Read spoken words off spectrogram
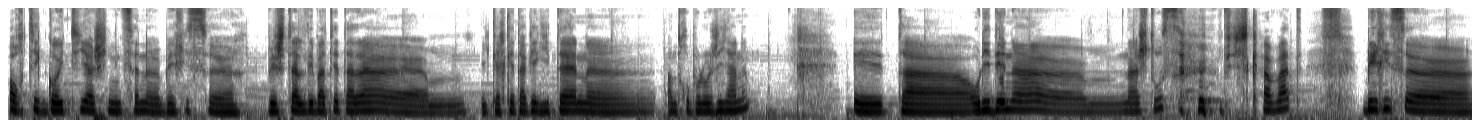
Hortik goiti hasi nintzen uh, berriz uh, beste alde batetara uh, ikerketak egiten uh, antropologian. Eta hori dena uh, nahastuz, pixka bat, berriz uh,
